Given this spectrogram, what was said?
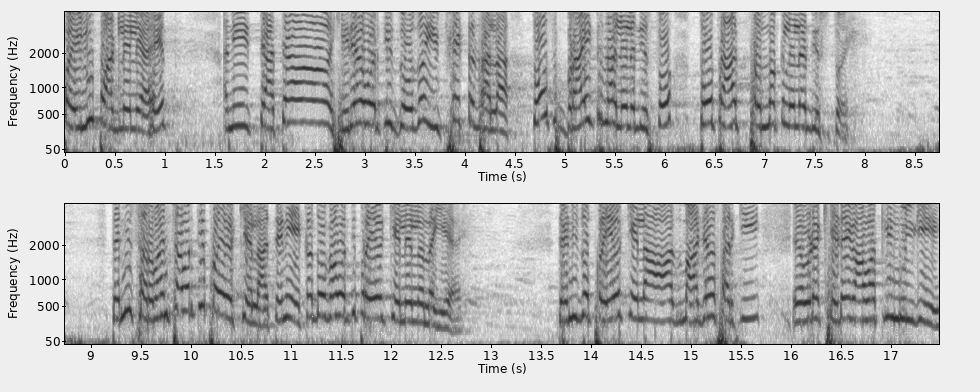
पैलू पाडलेले आहेत. आणि त्या त्या हिऱ्यावरती जो जो इफेक्ट झाला तोच ब्राईट झालेला दिसतो तोच आज चमकलेला दिसतोय. त्यांनी सर्वांच्यावरती प्रयोग केला. त्यांनी एका दोघावरती प्रयोग केलेला नाही आहे त्यांनी जो प्रयोग केला आज माझ्यासारखी एवढ्या खेडेगावातली मुलगी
